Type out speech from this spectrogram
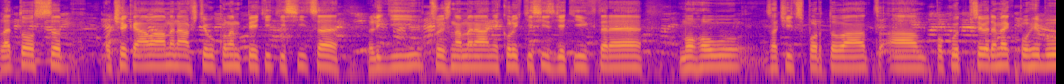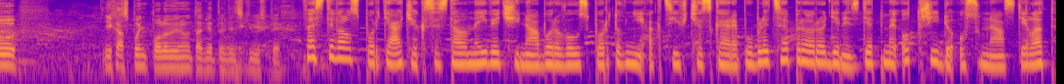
Letos očekáváme návštěvu kolem pěti tisíce lidí, což znamená několik tisíc dětí, které mohou začít sportovat a pokud přivedeme k pohybu jich aspoň polovinu, tak je to vždycky úspěch. Festival Sportáček se stal největší náborovou sportovní akcí v České republice pro rodiny s dětmi od 3 do 18 let.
